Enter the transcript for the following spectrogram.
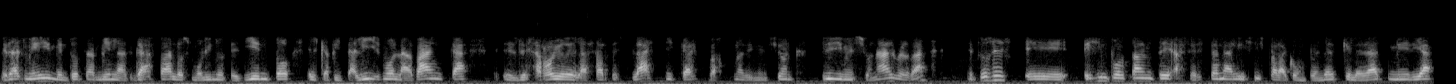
Edad Media inventó también las gafas, los molinos de viento, el capitalismo, la banca, el desarrollo de las artes plásticas bajo una dimensión tridimensional, ¿verdad? Entonces, eh, es importante hacer este análisis para comprender que la Edad Media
